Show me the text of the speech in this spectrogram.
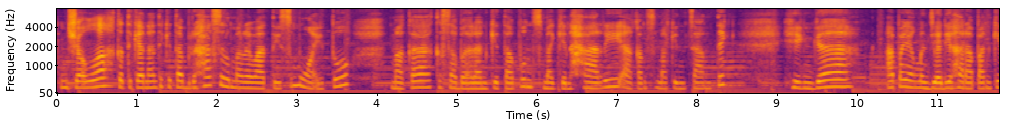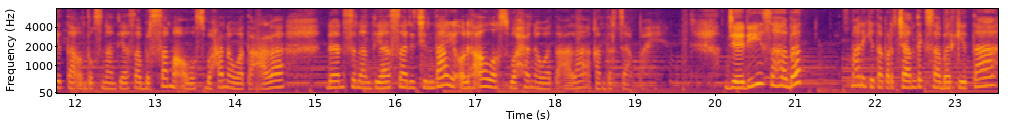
Insya Allah ketika nanti kita berhasil melewati semua itu Maka kesabaran kita pun semakin hari akan semakin cantik Hingga apa yang menjadi harapan kita untuk senantiasa bersama Allah Subhanahu wa taala dan senantiasa dicintai oleh Allah Subhanahu wa taala akan tercapai. Jadi sahabat, mari kita percantik sabar kita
